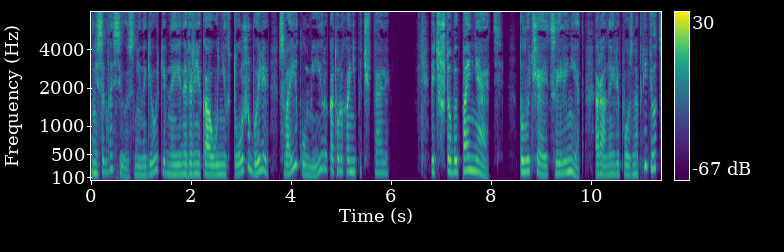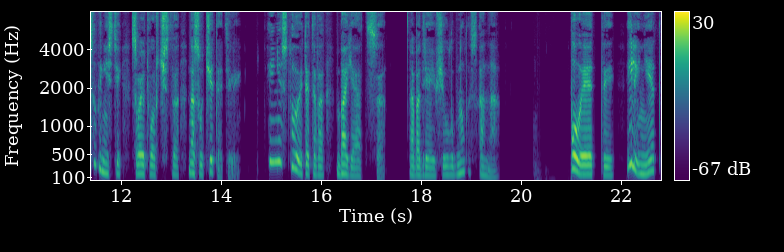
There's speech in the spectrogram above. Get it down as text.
не согласилась Нина Георгиевна, и наверняка у них тоже были свои кумиры, которых они почитали. Ведь чтобы понять, получается или нет, рано или поздно придется вынести свое творчество на суд читателей. И не стоит этого бояться, — ободряюще улыбнулась она. Поэты или нет,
